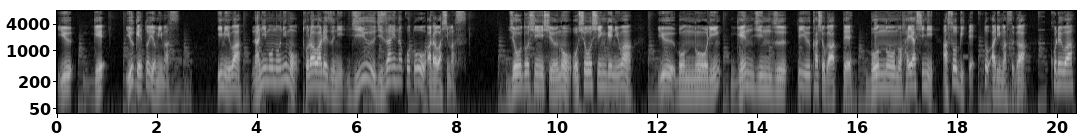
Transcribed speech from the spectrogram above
ゆ、げ、ゆげと読みます。意味は何者にもとらわれずに自由自在なことを表します。浄土真宗のお正信下には有煩悩林原人図っていう箇所があって、煩悩の林に遊びてとありますが、これは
